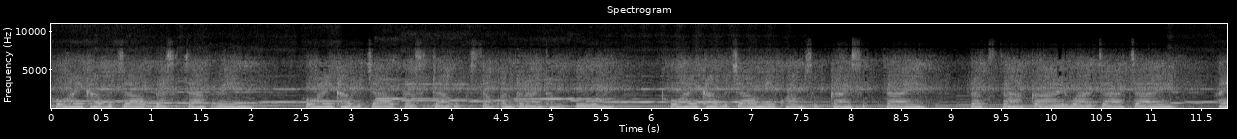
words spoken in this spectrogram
ขอให้ข้าพเจ้าปราศจากเวร ขอให้ข้าพเจ้าปราศจากอุปสรรคอันตรายทั้งปวง ขอให้ข้าพเจ้ามีความสุขกายสุขใจ รักษากายวาจาใจ ให้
